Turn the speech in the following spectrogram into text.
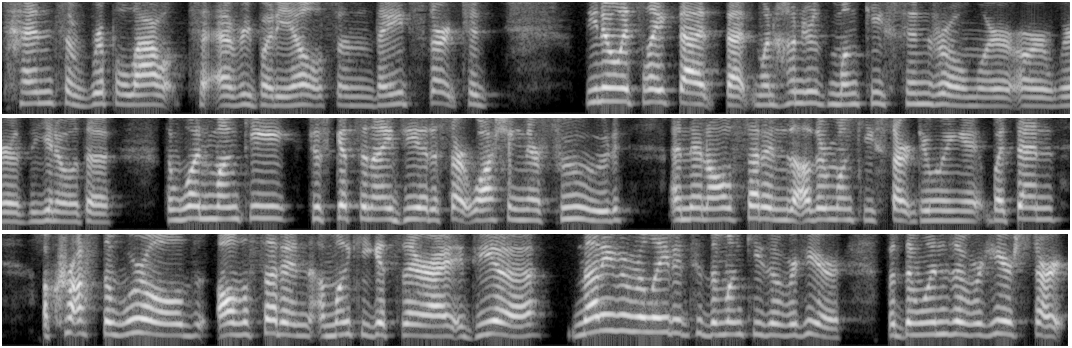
tend to ripple out to everybody else and they start to you know it's like that that 100th monkey syndrome where or where the you know the the one monkey just gets an idea to start washing their food and then all of a sudden the other monkeys start doing it but then across the world all of a sudden a monkey gets their idea not even related to the monkeys over here but the ones over here start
